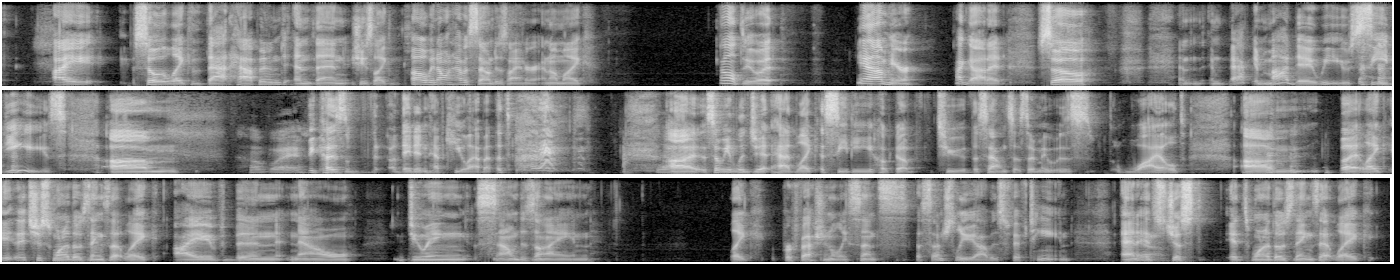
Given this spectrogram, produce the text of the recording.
I so like that happened and then she's like, "Oh, we don't have a sound designer." And I'm like, "I'll do it." Yeah, I'm here. I got it. So and and back in my day, we used CDs um Oh boy. because they didn't have QLab at the time. Uh, so we legit had like a CD hooked up to the sound system. It was wild. Um, but like, it, it's just one of those things that like I've been now doing sound design like professionally since essentially I was 15. And it's just, it's one of those things that like,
